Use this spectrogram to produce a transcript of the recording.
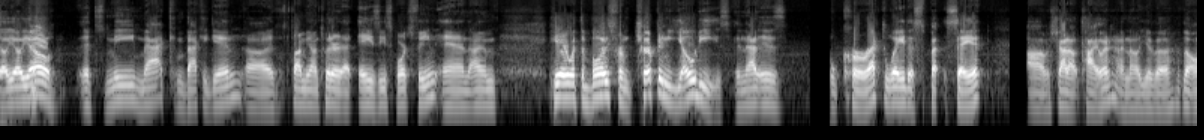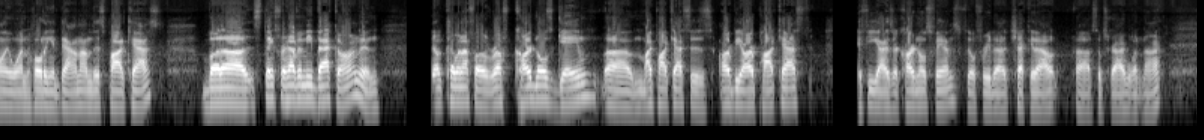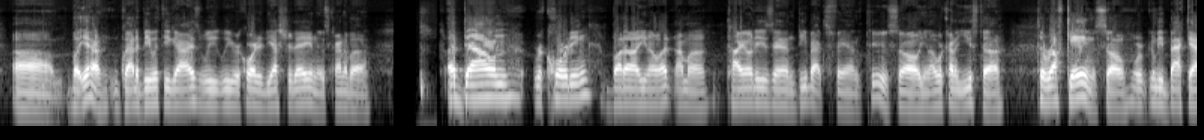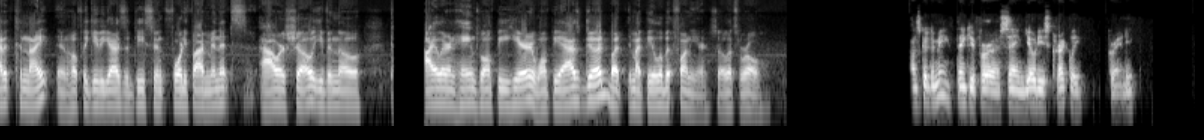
Yo, yo, yo. It's me, Mac. I'm back again. Uh, find me on Twitter at AZ Sports Fiend, and I'm here with the boys from Chirpin Yodies, and that is the correct way to spe- say it. Um, shout out Tyler. I know you're the, the only one holding it down on this podcast. But uh, thanks for having me back on. And you know, coming off a rough Cardinals game, uh, my podcast is RBR Podcast if you guys are Cardinals fans, feel free to check it out, uh, subscribe, whatnot. Um, but yeah, glad to be with you guys. We we recorded yesterday, and it was kind of a a down recording, but uh, you know what? I'm a Coyotes and D-backs fan too, so you know we're kind of used to to rough games. So we're gonna be back at it tonight, and hopefully give you guys a decent 45 minutes, hour show. Even though Tyler and Haynes won't be here. It won't be as good, but it might be a little bit funnier. So let's roll. Sounds good to me. Thank you for uh, saying Yodi's correctly, Grandy.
